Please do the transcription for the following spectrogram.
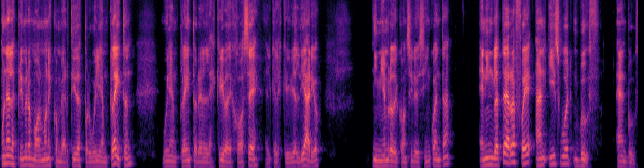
Una de las primeros mormones convertidas por William Clayton. William Clayton era el escriba de José, el que le escribía el diario, y miembro del Concilio de 50. En Inglaterra fue Anne Eastwood Booth. Anne Booth.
